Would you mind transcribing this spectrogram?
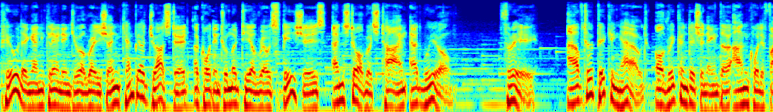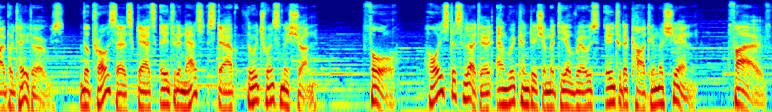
Peeling and cleaning duration can be adjusted according to material species and storage time at will. 3. After picking out or reconditioning the unqualified potatoes, the process gets into the next step through transmission. 4. Hoist the selected and reconditioned materials into the cutting machine. 5.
